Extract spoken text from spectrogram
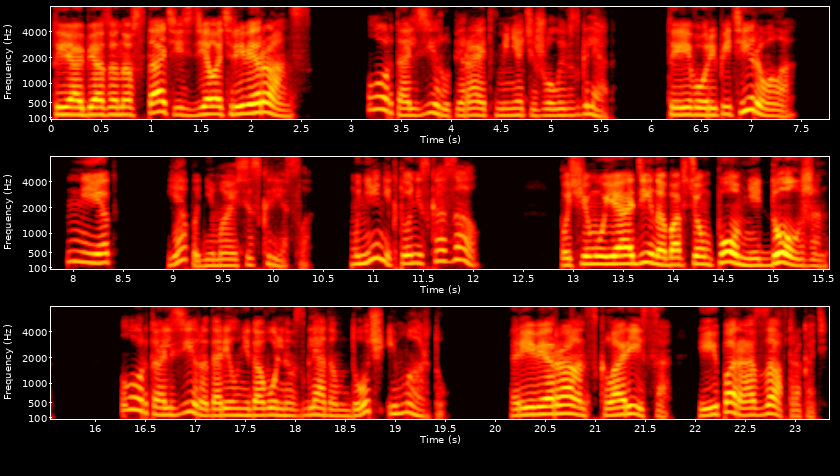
«Ты обязана встать и сделать реверанс!» Лорд Альзир упирает в меня тяжелый взгляд. «Ты его репетировала?» «Нет». Я поднимаюсь из кресла. Мне никто не сказал. «Почему я один обо всем помнить должен?» Лорд Альзира дарил недовольным взглядом дочь и Марту. «Реверанс, Клариса, и пора завтракать.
